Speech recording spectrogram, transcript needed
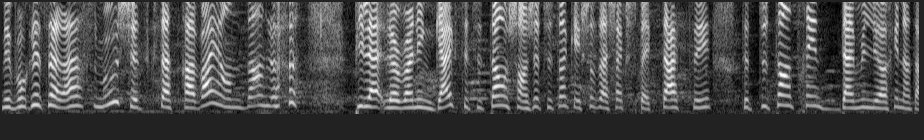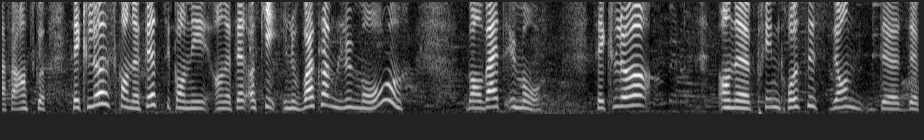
Mais pour que ça a l'air smooth, je te dis que ça travaille en dedans, là. Puis la- le running gag, c'est tout le temps, on changeait tout le temps quelque chose à chaque spectacle, tu sais. Tout le temps en train d'améliorer notre affaire. En tout cas, fait que là, ce qu'on a fait, c'est qu'on est, on a fait, OK, ils nous voient comme l'humour, ben on va être humour. C'est que là, on a pris une grosse décision de ne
